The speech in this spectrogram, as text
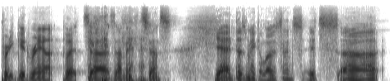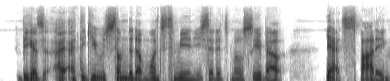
pretty good rant. But uh, does that make sense? Yeah, it does make a lot of sense. It's uh, because I, I think you summed it up once to me, and you said it's mostly about yeah, it's spotting,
